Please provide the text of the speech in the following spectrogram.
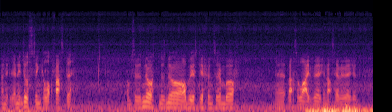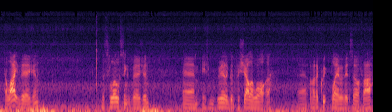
and it, and it does sink a lot faster. Obviously, there's no there's no obvious difference in them both. Uh, that's a light version, that's heavy version. The light version, the slow sink version, um, is really good for shallow water. Uh, I've had a quick play with it so far,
